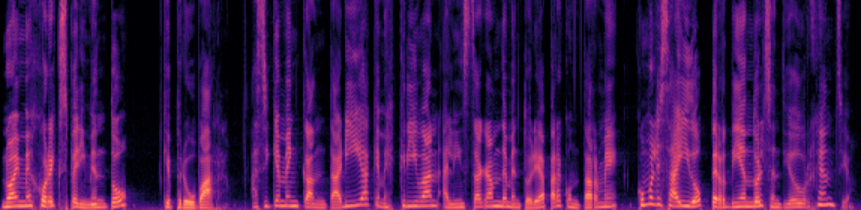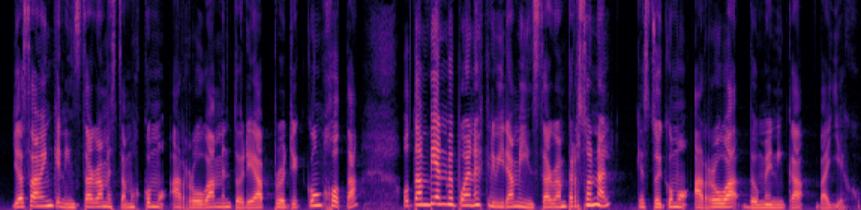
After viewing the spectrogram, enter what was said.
no hay mejor experimento que probar. Así que me encantaría que me escriban al Instagram de Mentorea para contarme cómo les ha ido perdiendo el sentido de urgencia. Ya saben que en Instagram estamos como arroba mentorea project con J o también me pueden escribir a mi Instagram personal que estoy como arroba Doménica Vallejo.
